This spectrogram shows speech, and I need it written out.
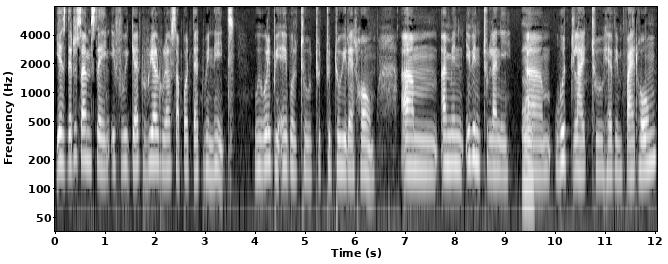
Yes, that is what I'm saying. If we get real, real support that we need, we will be able to to, to do it at home. Um, I mean, even Tulani um, would like to have him fight home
